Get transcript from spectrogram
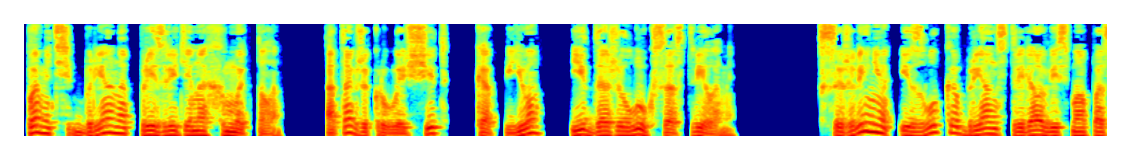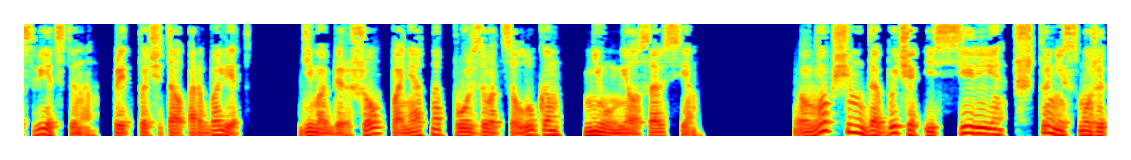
Память Бриана презрительно хмыкнула, а также круглый щит, копье и даже лук со стрелами. К сожалению, из лука Бриан стрелял весьма посредственно, предпочитал арбалет. Дима Бершов, понятно, пользоваться луком не умел совсем. В общем, добыча из серии, что не сможет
